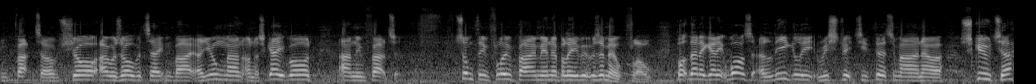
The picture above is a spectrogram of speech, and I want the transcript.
In fact, I'm sure I was overtaken by a young man on a skateboard and in fact something flew by me and I believe it was a milk float. But then again, it was a legally restricted 30 mile an hour scooter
